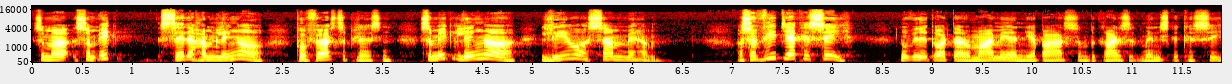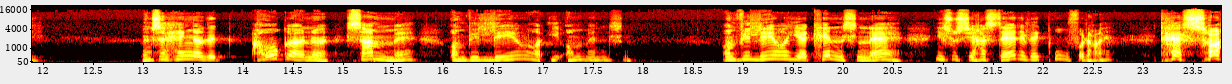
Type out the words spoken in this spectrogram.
Som, har, som ikke sætter ham længere på førstepladsen. Som ikke længere lever sammen med ham. Og så vidt jeg kan se, nu ved jeg godt, der er jo meget mere, end jeg bare som begrænset menneske kan se. Men så hænger det afgørende sammen med, om vi lever i omvendelsen. Om vi lever i erkendelsen af, Jesus, jeg har stadigvæk brug for dig. Der er så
